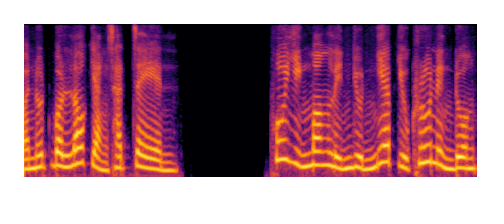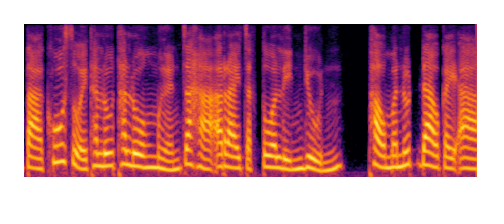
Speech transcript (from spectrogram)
มนุษย์บนโลกอย่างชัดเจน ผู้หญิงมองหลินหยุนเงียบอยู่ครู่หนึ่งดวงตาคู่สวยทะลุทะลวงเหมือนจะหาอะไรจากตัวหลินหยุน เผ่ามนุษย์ดาวไกอา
